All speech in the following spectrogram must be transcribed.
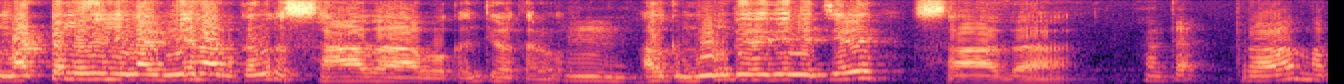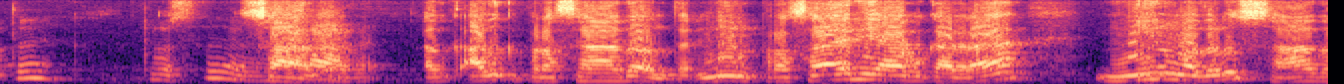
ಮೊಟ್ಟ ಮೊದಲಿಗೆ ನಾವ್ ಏನಾಗ್ಬೇಕಂದ್ರೆ ಸಾದ ಆಗ್ಬೇಕಂತ ಹೇಳ್ತಾರ. ಅದಕ್ಕೆ ಮುಂದೆ ಏನಂತೇಳಿ ಸಾದ. ಅಂತ ಪ್ರ ಮತ್ತು ಪ್ಲಸ್ ಸಾದ. ಸಾದ. ಅದಕ್ಕೆ ಅದಕ್ಕೆ ಪ್ರಸಾದ ಅಂತಾರೆ. ನೀನು ಪ್ರಸಾದಿ ಆಗ್ಬೇಕಾದ್ರ ನೀನು ಮೊದಲು ಸಾದ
